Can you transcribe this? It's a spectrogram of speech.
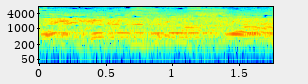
Thank goodness for those strong.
